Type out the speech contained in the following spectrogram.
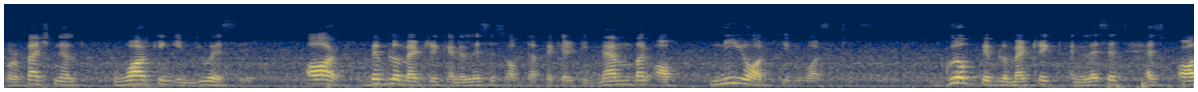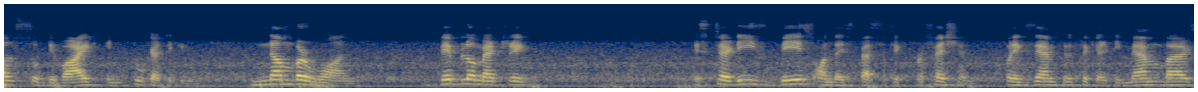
professional working in USA or bibliometric analysis of the faculty member of New York universities. Group bibliometric analysis has also divided in two categories. Number one, bibliometric studies based on the specific profession. For example, faculty members,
